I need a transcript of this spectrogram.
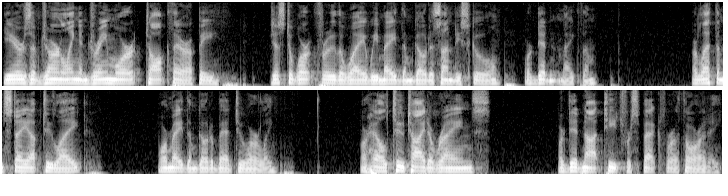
years of journaling and dream work, talk therapy, just to work through the way we made them go to Sunday school or didn't make them, or let them stay up too late, or made them go to bed too early, or held too tight of reins, or did not teach respect for authority,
